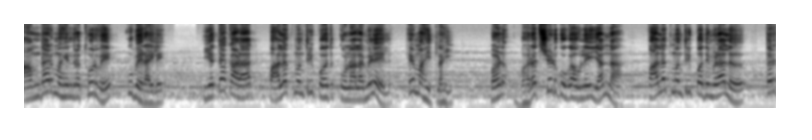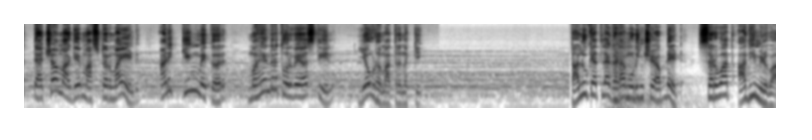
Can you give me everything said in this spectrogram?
आमदार महेंद्र थोरवे उभे राहिले. येत्या काळात पालकमंत्री पद कोणाला मिळेल हे माहीत नाही. पण भरतशेठ गोगावले यांना पालकमंत्री पद मिळालं तर त्याच्यामागे मास्टर माइंड आणि किंग मेकर महेंद्र थोरवे असतील एवढं मात्र नक्की. तालुक्यातल्या घडामोडींचे अपडेट सर्वात आधी मिळवा.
